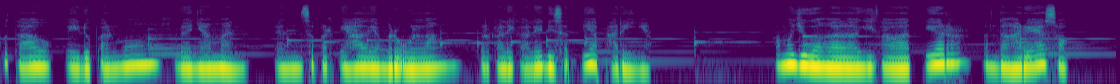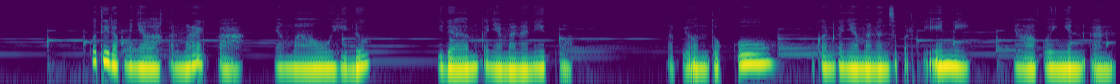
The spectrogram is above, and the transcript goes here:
aku tahu kehidupanmu sudah nyaman dan seperti hal yang berulang berkali-kali di setiap harinya. Kamu juga gak lagi khawatir tentang hari esok. Aku tidak menyalahkan mereka yang mau hidup di dalam kenyamanan itu. Tapi untukku, bukan kenyamanan seperti ini yang aku inginkan.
